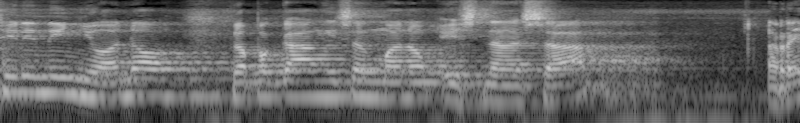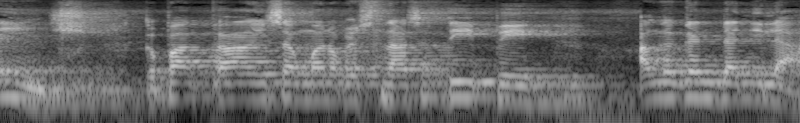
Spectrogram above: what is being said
Pansinin ninyo, ano, kapag ang isang manok is nasa range, kapag ang isang manok is nasa tipi, ang gaganda nila,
